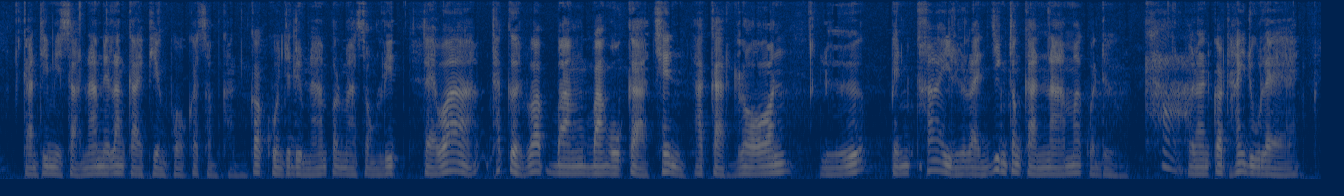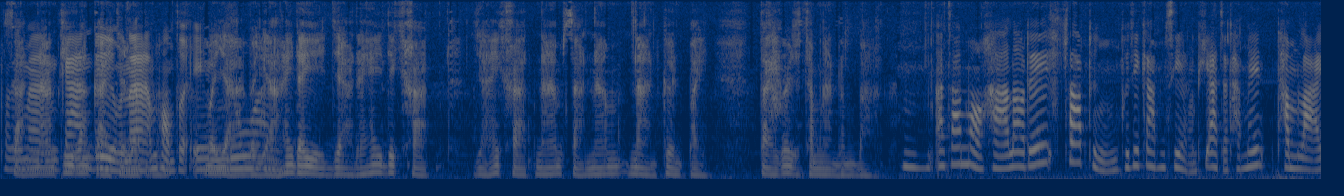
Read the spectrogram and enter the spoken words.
ำการที่มีสารน้ำในร่างกายเพียงพอก็สำคัญ ก็ควรจะดื่มน้ำประมาณ 2 ลิตร แต่ว่าถ้าเกิดว่าบางบางโอกาส เช่น อากาศร้อน หรือเป็นไข้หรืออะไรยิ่งต้องการน้ำมากกว่าเดิมค่ะเพราะฉะนั้นก็ให้ดูแลปริสารมาณน้ำที่ร่างกายการดื่มจะรับน้ำของตัวเองว่าอย่าด้วยอย่าให้ได้อย่าได้ให้ได้ขาด อย่าให้ขาดน้ำสารน้ำนานเกินไปไตก็จะทำงานลำบาก อาจารย์หมอคะเราได้ทราบถึงพฤติกรรมเสี่ยงที่อาจจะทำให้ทำร้าย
